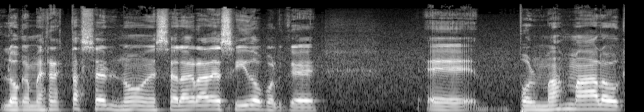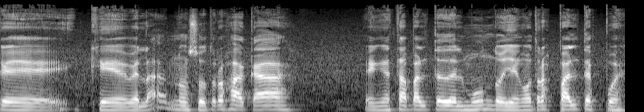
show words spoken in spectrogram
lo que me resta hacer no es ser agradecido porque eh, por más malo que, que ¿verdad? nosotros acá en esta parte del mundo y en otras partes pues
